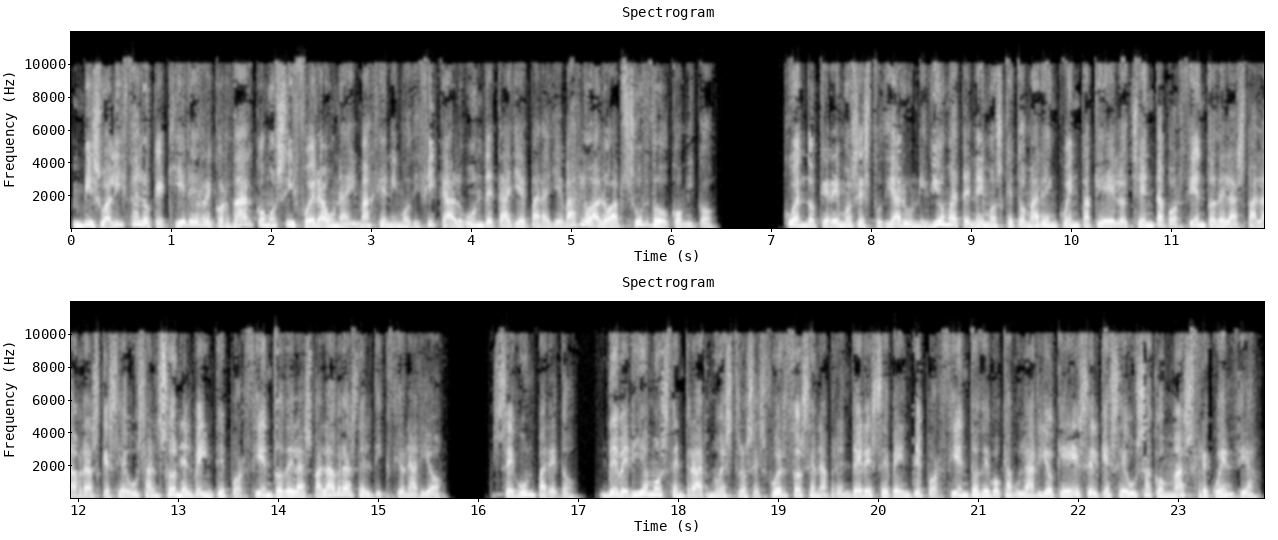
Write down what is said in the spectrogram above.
Visualiza lo que quiere recordar como si fuera una imagen y modifica algún detalle para llevarlo a lo absurdo o cómico. Cuando queremos estudiar un idioma tenemos que tomar en cuenta que el 80% de las palabras que se usan son el 20% de las palabras del diccionario. Según Pareto, deberíamos centrar nuestros esfuerzos en aprender ese 20% de vocabulario que es el que se usa con más frecuencia.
